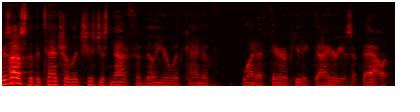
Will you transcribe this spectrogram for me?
There's also the potential that she's just not familiar with kind of what a therapeutic diary is about,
